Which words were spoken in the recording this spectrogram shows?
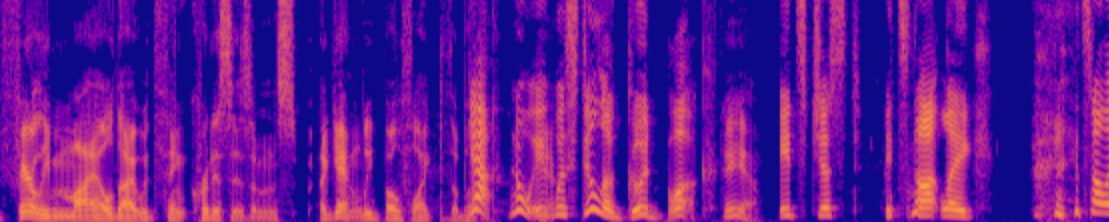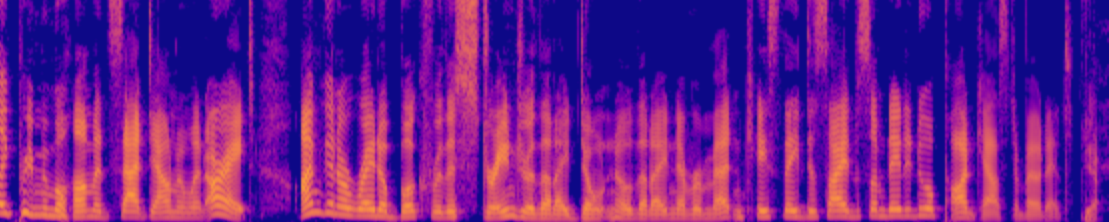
fairly mild, I would think, criticisms, again, we both liked the book. Yeah, no, it Yeah. was still a good book. Yeah, yeah. It's just, it's not like, it's not like Premee Mohamed sat down and went, all right, I'm going to write a book for this stranger that I don't know that I never met in case they decide someday to do a podcast about it. Yeah.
